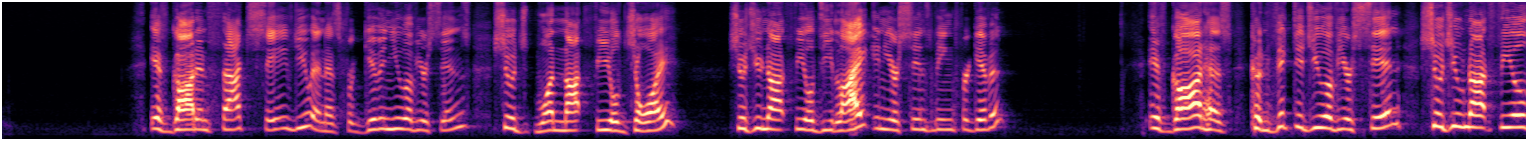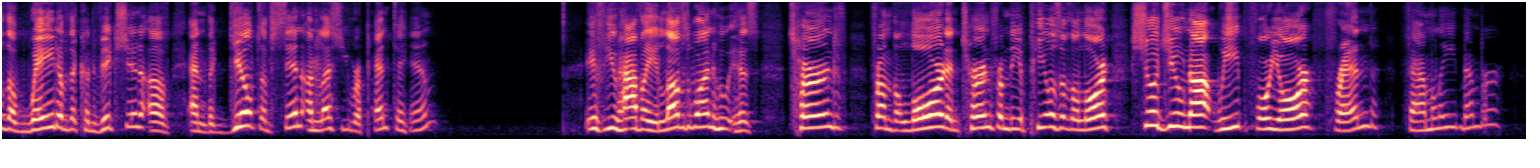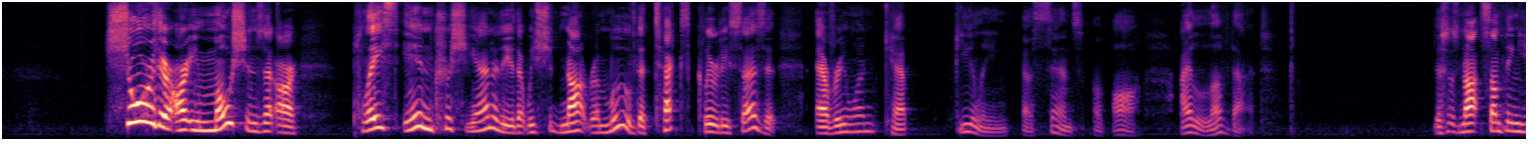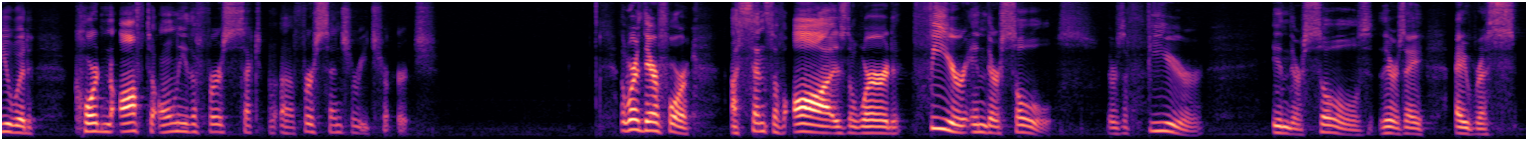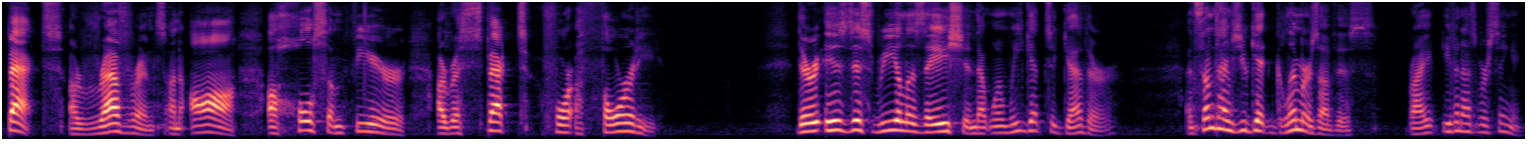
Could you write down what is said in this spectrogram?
If God, in fact, saved you and has forgiven you of your sins, should one not feel joy? Should you not feel delight in your sins being forgiven? If God has convicted you of your sin, should you not feel the weight of the conviction of and the guilt of sin unless you repent to him? If you have a loved one who has turned from the Lord and turned from the appeals of the Lord, should you not weep for your friend, family member? Sure, there are emotions that are placed in Christianity that we should not remove. The text clearly says it. Everyone kept feeling a sense of awe. I love that. This is not something you would cordon off to only the first, sec- uh, first century church. The word, therefore, a sense of awe is the word fear in their souls. There's a fear in their souls. There's a a respect, a reverence, an awe, a wholesome fear, a respect for authority. There is this realization that when we get together, and sometimes you get glimmers of this, right? Even as we're singing.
